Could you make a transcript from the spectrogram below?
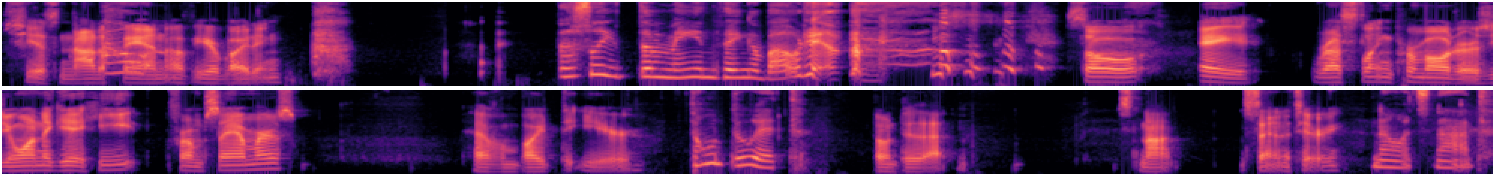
She is not a Ow. fan of ear biting. That's like the main thing about him. So, hey, wrestling promoters, you want to get heat from Sammers? Have him bite the ear. Don't do it. Don't do that. It's not sanitary. No, it's not.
